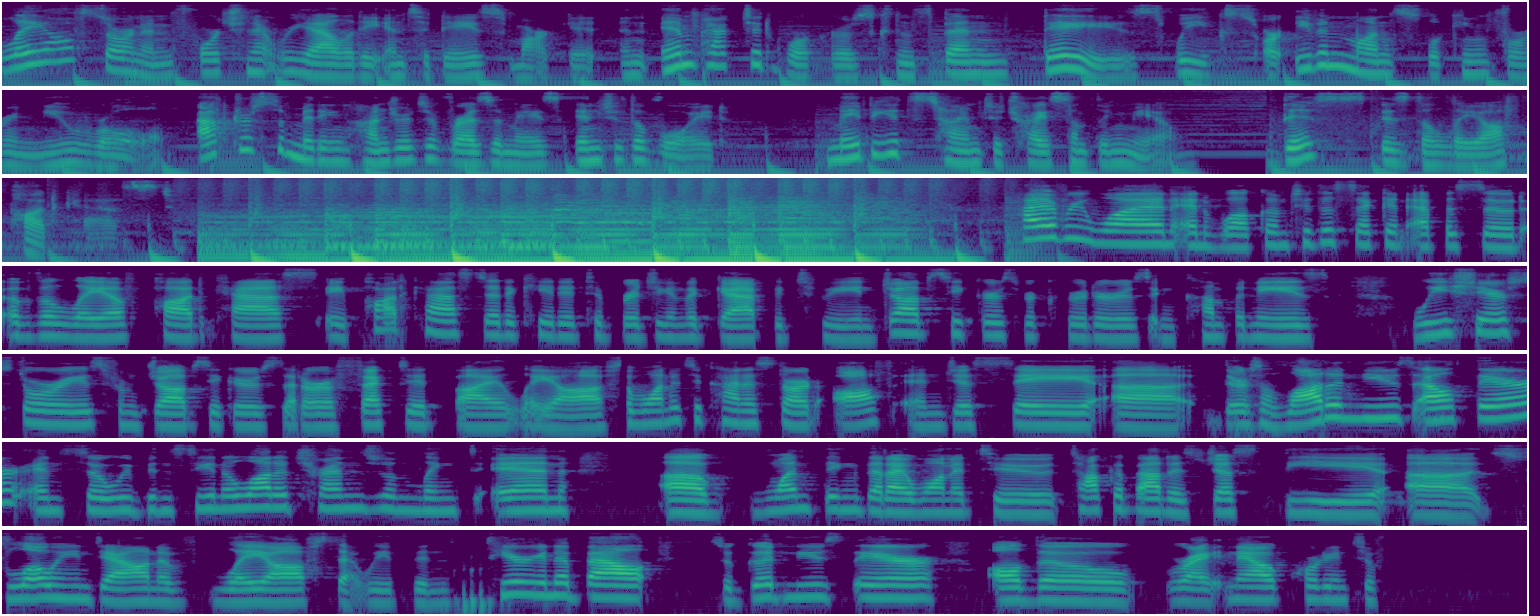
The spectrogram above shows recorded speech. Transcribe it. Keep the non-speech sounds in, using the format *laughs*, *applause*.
Layoffs are an unfortunate reality in today's market, and impacted workers can spend days, weeks, or even months looking for a new role. After submitting hundreds of resumes into the void, maybe it's time to try something new. This is the Layoff Podcast. Hi, everyone, and welcome to the second episode of the Layoff Podcast, a podcast dedicated to bridging the gap between job seekers, recruiters, and companies. We share stories from job seekers that are affected by layoffs. I wanted to kind of start off and just say uh, there's a lot of news out there. And so we've been seeing a lot of trends on LinkedIn. Uh, one thing that I wanted to talk about is just the uh, slowing down of layoffs that we've been hearing about so good news there. Although right now, according to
